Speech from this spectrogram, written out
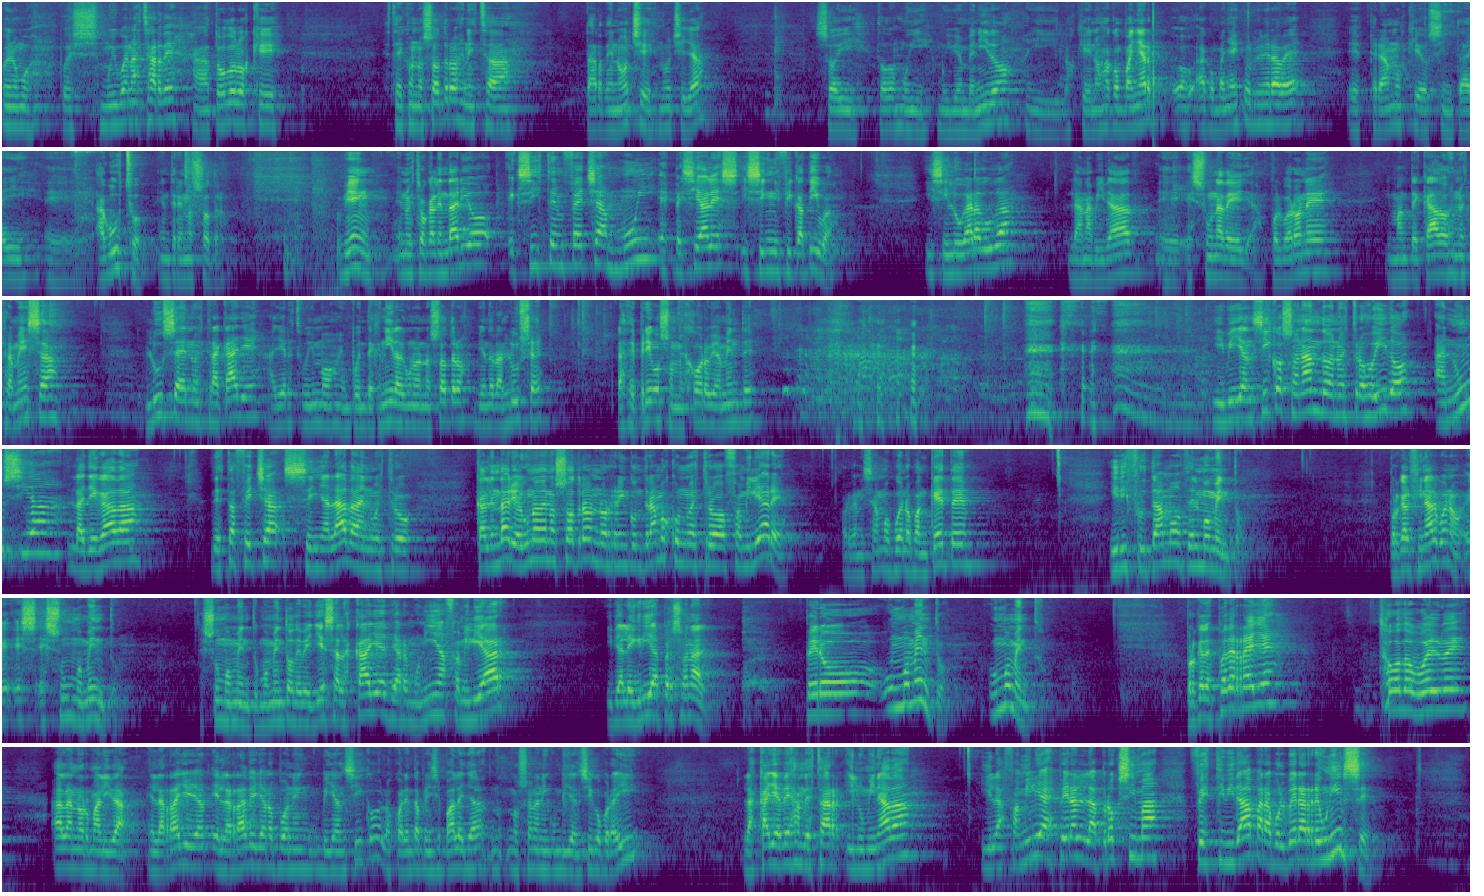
Bueno, pues muy buenas tardes a todos los que estáis con nosotros en esta tarde noche, noche ya. Sois todos muy, muy bienvenidos y los que nos acompañar, os acompañáis por primera vez, esperamos que os sintáis eh, a gusto entre nosotros. Pues bien, en nuestro calendario existen fechas muy especiales y significativas y sin lugar a duda la Navidad eh, es una de ellas. Polvorones y mantecados en nuestra mesa, luces en nuestra calle. Ayer estuvimos en Puente Genil, algunos de nosotros, viendo las luces. Las de Priego son mejor, obviamente. y villancicos sonando en nuestros oídos anuncia la llegada de esta fecha señalada en nuestro calendario. Algunos de nosotros nos reencontramos con nuestros familiares, organizamos buenos banquetes y disfrutamos del momento. Porque al final, bueno, e-, es, un momento, es un momento, un momento de belleza en las calles, de armonía familiar y de alegría personal. Pero un momento, un momento. Porque después de Reyes, todo vuelve a la normalidad. En la radio ya, no ponen villancicos, los 40 principales ya no suena ningún villancico por ahí. Las calles dejan de estar iluminadas y las familias esperan la próxima festividad para volver a reunirse.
